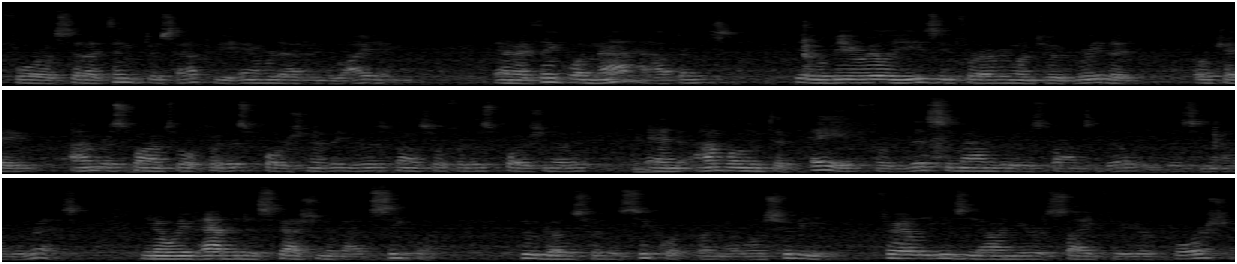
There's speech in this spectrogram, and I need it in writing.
for us that I think just have to be hammered out in writing. And I think when that happens, it'll be really easy for everyone to agree that, okay, I'm responsible for this portion of it, you're responsible for this portion of it, and I'm willing to pay for this amount of the responsibility, this amount of the risk. You know, we've had the discussion about CEQA. Who goes for the CEQA permit? Well, it should be fairly easy on your site for your portion.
